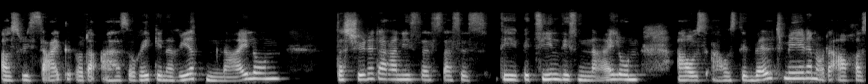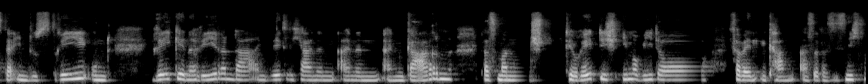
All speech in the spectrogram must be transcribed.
aus recycelt oder also regeneriertem Nylon. Das Schöne daran ist, dass, dass es, die beziehen diesen Nylon aus, aus den Weltmeeren oder auch aus der Industrie und regenerieren da wirklich einen, einen, einen Garn, das man theoretisch immer wieder verwenden kann. Also das ist nicht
